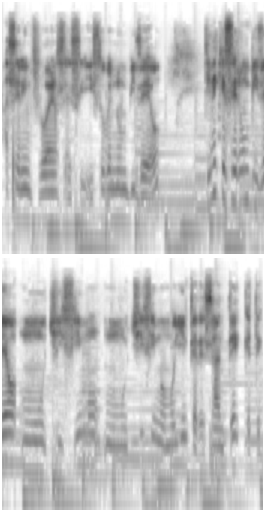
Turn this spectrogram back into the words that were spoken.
a ser influencers y suben un video, tiene que ser un video muchísimo, muchísimo, muy interesante, que te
